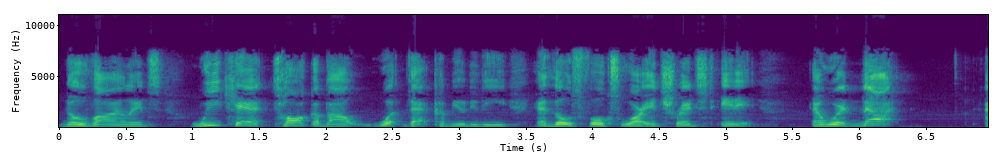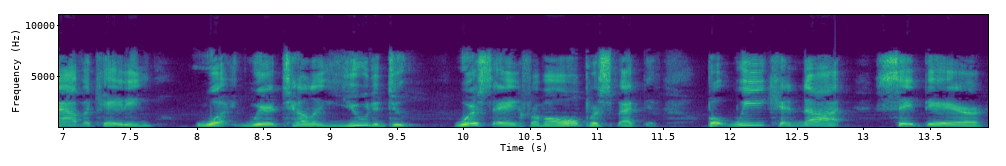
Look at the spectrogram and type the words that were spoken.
no violence, we can't talk about what that community and those folks who are entrenched in it. And we're not advocating what we're telling you to do. We're saying from our own perspective, but we cannot sit there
